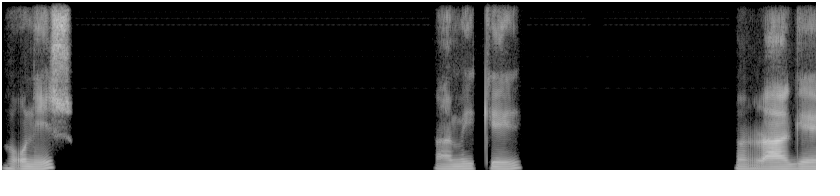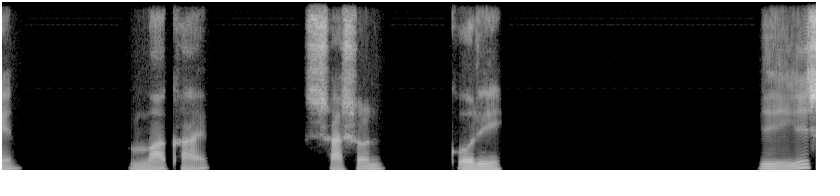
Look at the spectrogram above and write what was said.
উনিশ আমি কি রাগের মাখায় শাসন করি? বিশ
